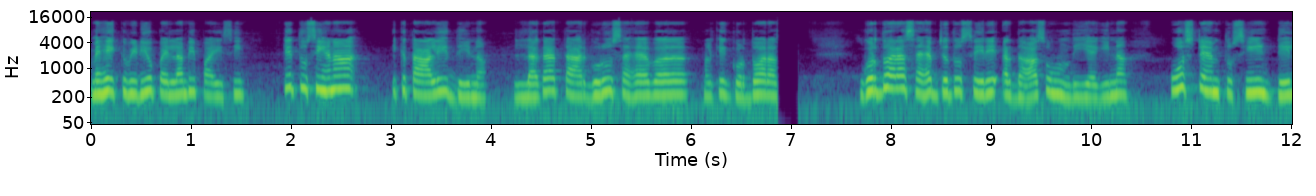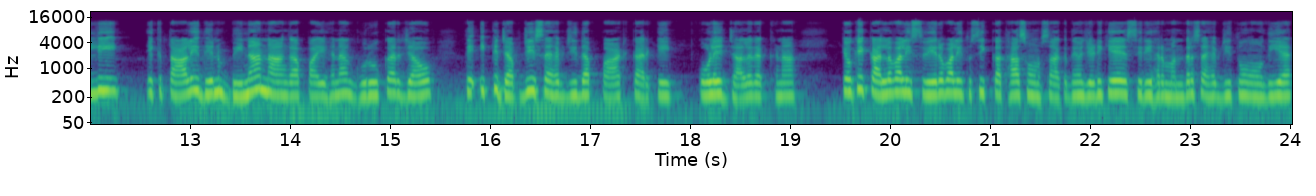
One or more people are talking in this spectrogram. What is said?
ਮੈਂ ਇਹ ਇੱਕ ਵੀਡੀਓ ਪਹਿਲਾਂ ਵੀ ਪਾਈ ਸੀ ਕਿ ਤੁਸੀਂ ਹਨਾ 41 ਦਿਨ ਲਗਾਤਾਰ ਗੁਰੂ ਸਾਹਿਬ, ਮਤਲਬ ਕਿ ਗੁਰਦੁਆਰਾ ਗੁਰਦੁਆਰਾ ਸਾਹਿਬ ਜਦੋਂ ਸਵੇਰੇ ਅਰਦਾਸ ਹੁੰਦੀ ਹੈਗੀ ਨਾ, ਉਸ ਟਾਈਮ ਤੁਸੀਂ ਡੇਲੀ 41 ਦਿਨ ਬਿਨਾ ਨਾਂਗਾ ਪਾਏ ਹਨਾ ਗੁਰੂ ਘਰ ਜਾਓ ਤੇ ਇੱਕ ਜਪਜੀ ਸਾਹਿਬ ਜੀ ਦਾ ਪਾਠ ਕਰਕੇ ਕੋਲੇ ਜਲ ਰੱਖਣਾ ਕਿਉਂਕਿ ਕੱਲ ਵਾਲੀ, ਸਵੇਰ ਵਾਲੀ ਤੁਸੀਂ ਕਥਾ ਸੁਣ ਸਕਦੇ ਹੋ, ਜਿਹੜੀ ਕਿ ਸ੍ਰੀ ਹਰਮੰਦਰ ਸਾਹਿਬ ਜੀ ਤੋਂ ਆਉਂਦੀ ਹੈ,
